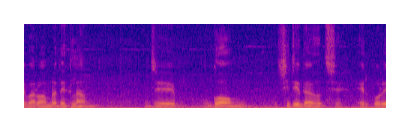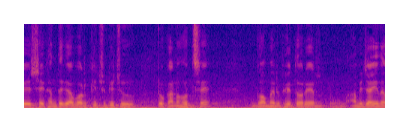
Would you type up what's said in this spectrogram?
এবারও আমরা দেখলাম যে গম ছিটিয়ে দেওয়া হচ্ছে। এরপরে সেখান থেকে আবার কিছু কিছু টোকানো হচ্ছে। গমের ভেতরের, আমি জানি না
